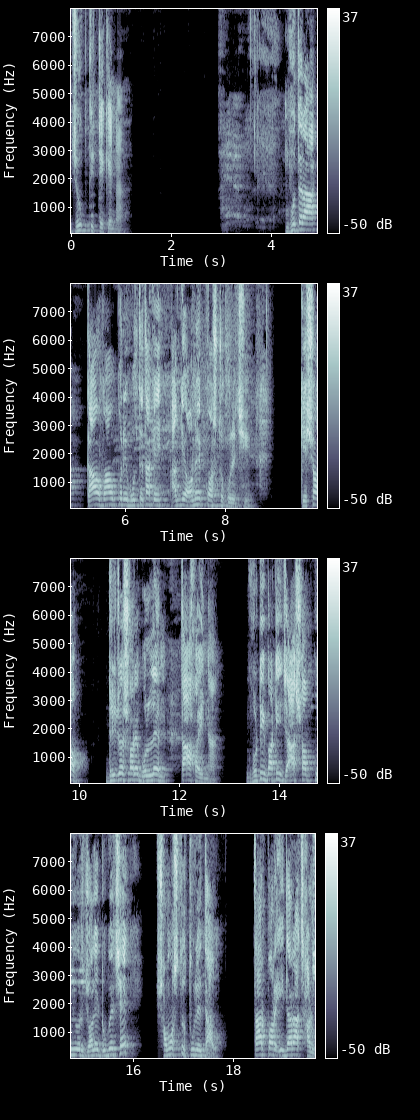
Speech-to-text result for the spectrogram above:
যুক্তি টেকে না। ভূতেরা কাও মাও করে বলতে থাকে, আগে অনেক কষ্ট করেছি। কেশব দৃঢ় স্বরে বললেন, তা হয় না। ঘটি বাটি যা সব কুয়োর জলে ডুবেছে, সমস্ত তুলে দাও। তারপর ইদারা ছাড়ো।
